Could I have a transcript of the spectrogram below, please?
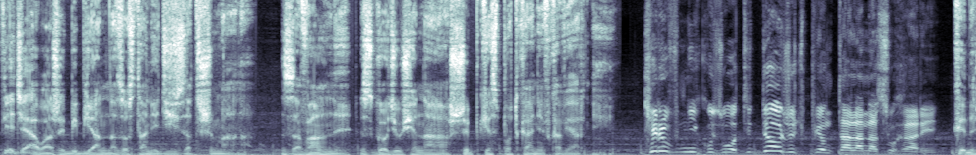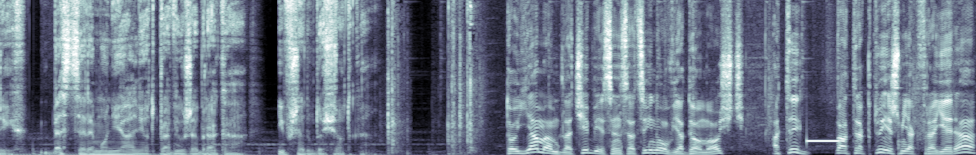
Wiedziała, że Bibianna zostanie dziś zatrzymana. Zawalny zgodził się na szybkie spotkanie w kawiarni. Kierowniku złoty, dorzuć piątala na suchary. Kynrich bezceremonialnie odprawił żebraka i wszedł do środka. To ja mam dla ciebie sensacyjną wiadomość, a ty g***a traktujesz mnie jak frajera?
